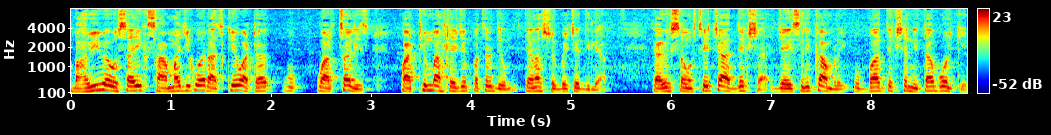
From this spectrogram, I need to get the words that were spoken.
भावी व्यावसायिक सामाजिक व राजकीय वाटा वाटचालीस पाठिंबा असल्याचे पत्र देऊन त्यांना शुभेच्छा दिल्या. यावेळी संस्थेच्या अध्यक्षा जयश्री कांबळे उपाध्यक्ष नीता बोलके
